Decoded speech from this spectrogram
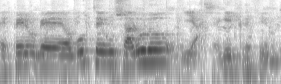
espero que os guste, un saludo y a seguir creciendo.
